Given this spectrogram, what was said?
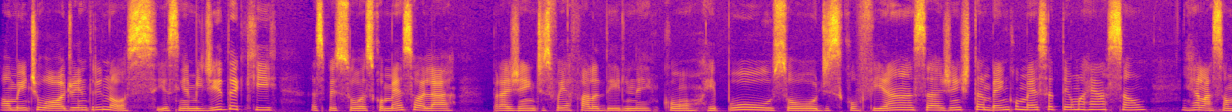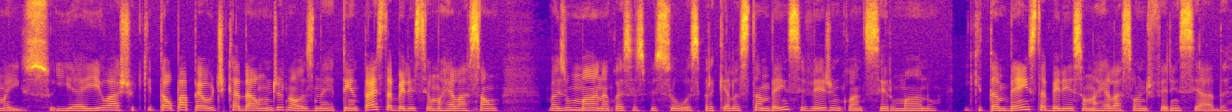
aumente o ódio entre nós. E assim, à medida que as pessoas começam a olhar para a gente, isso foi a fala dele, né? Com repulso ou desconfiança, a gente também começa a ter uma reação em relação a isso. E aí eu acho que está o papel de cada um de nós, né? Tentar estabelecer uma relação mais humana com essas pessoas, para que elas também se vejam enquanto ser humano e que também estabeleçam uma relação diferenciada.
